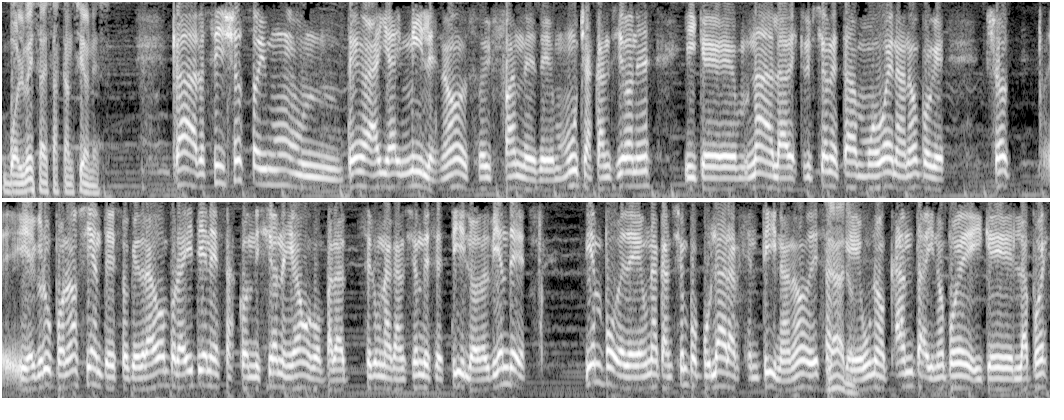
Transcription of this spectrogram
volvés a esas canciones. Claro, sí, yo soy, tengo ahí hay miles, ¿no? Soy fan de, muchas canciones y que nada, la descripción está muy buena, ¿no? Porque yo y el grupo no siente eso, que Dragón por ahí tiene esas condiciones, digamos, como para hacer una canción de ese estilo, bien de tiempo de una canción popular argentina, ¿no? De esas que uno canta y no puede y que la puedes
